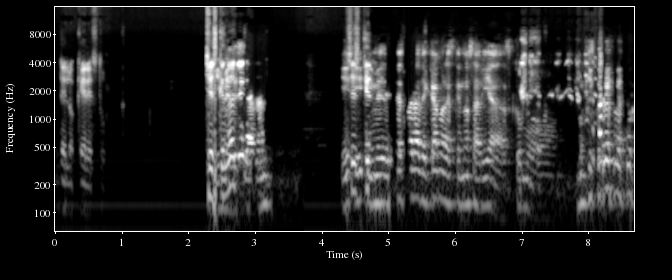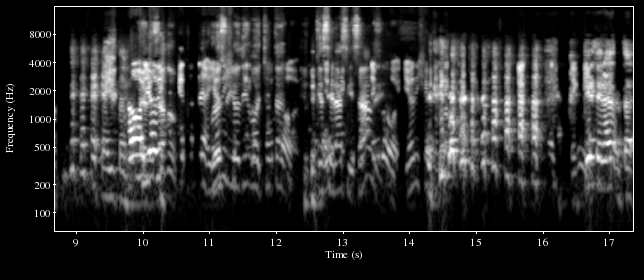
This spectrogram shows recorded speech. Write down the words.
de lo que eres tú. Si es Y que no decías, llega, y, Si es y- que- y me decías fuera de cámaras que no sabías cómo... Ahí está. no, yo dije Finalizado. que no te- Por yo eso dije yo digo, chuta, tengo- ¿Qué será si sabe? tengo- yo dije que no ¿Qué será, o sea,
